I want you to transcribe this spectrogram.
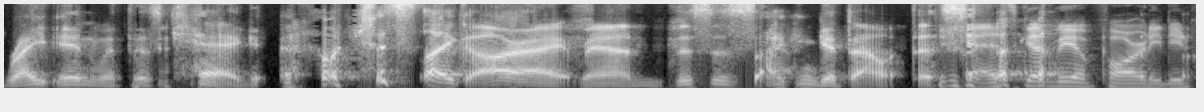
right in with this keg. And I was just like, all right, man, this is I can get down with this. Yeah, it's gonna be a party, dude.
